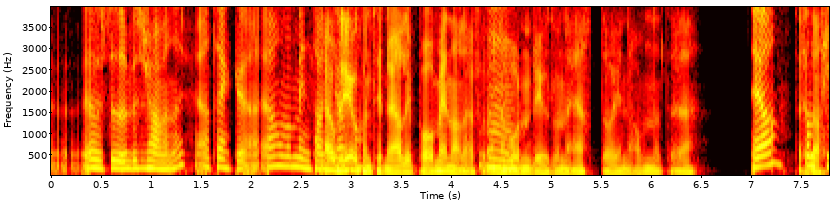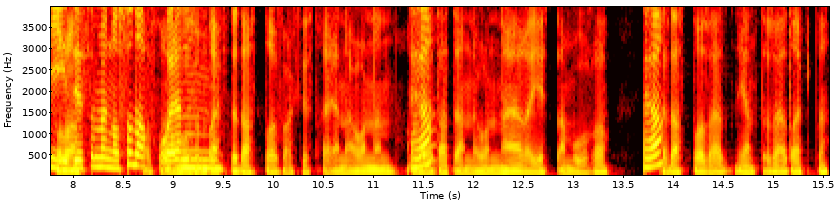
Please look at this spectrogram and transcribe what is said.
Hvis du, hvis du skjønner jeg tenker, ja, det var min tanke. Jeg blir jo kontinuerlig påminnet det, for denne Mm. hunden blir jo donert da, i navnet til Ja, til samtidig datteren. som hun også da altså, får en Hun som drepte dattera, faktisk trener hunden, og Ja. vet at denne hunden her er gitt av mora ja, til dattera er jenta som jeg drepte.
